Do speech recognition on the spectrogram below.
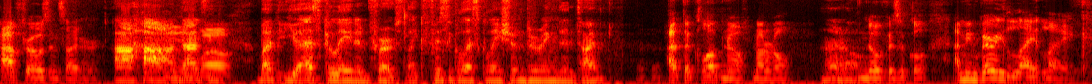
after I was inside her. Aha, Mm, that's wow. it. But you escalated first, like physical escalation during the time. At the club, no, not at all. No, no, no. No physical. I mean, very light, like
